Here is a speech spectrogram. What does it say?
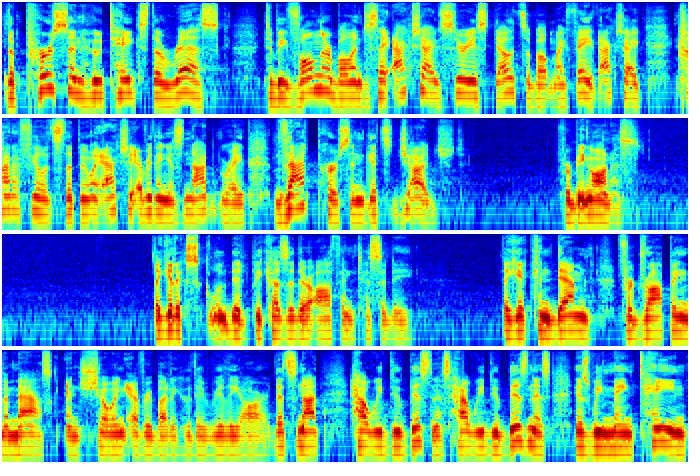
the person who takes the risk to be vulnerable and to say, actually, I have serious doubts about my faith. Actually, I kind of feel it slipping away. Actually, everything is not great. That person gets judged for being honest. They get excluded because of their authenticity. They get condemned for dropping the mask and showing everybody who they really are. That's not how we do business. How we do business is we maintain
